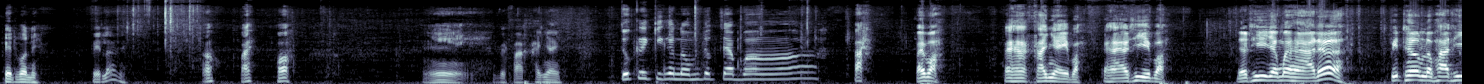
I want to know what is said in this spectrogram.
เป็ดบ่นี่เป็ดแล้วนี่เอาไปพ่อนี่ไปฝากขายไงตุ๊กได้กินขนมตุ๊กแซ่บบ่ไปไปบ่ไปหาขายไงบ่ไปหาเอาที่บ่เดี๋ยวที่ยังมาหาเด้อปิดเทอมแล้วพาที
